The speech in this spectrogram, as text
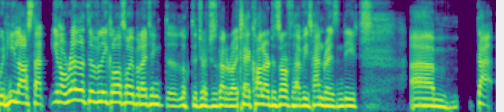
when he lost that, you know, relatively close away, but I think, the, look, the judges got it right. Clay Collard deserved to have his hand raised indeed. Um, that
